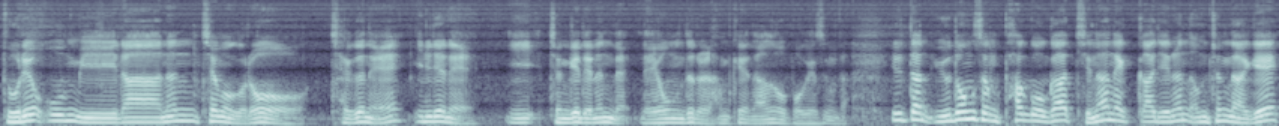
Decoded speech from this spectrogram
두려움이라는 제목으로 최근에 일년에 이 전개되는 내- 내용들을 함께 나누어 보겠습니다. 일단 유동성 파고가 지난해까지는 엄청나게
